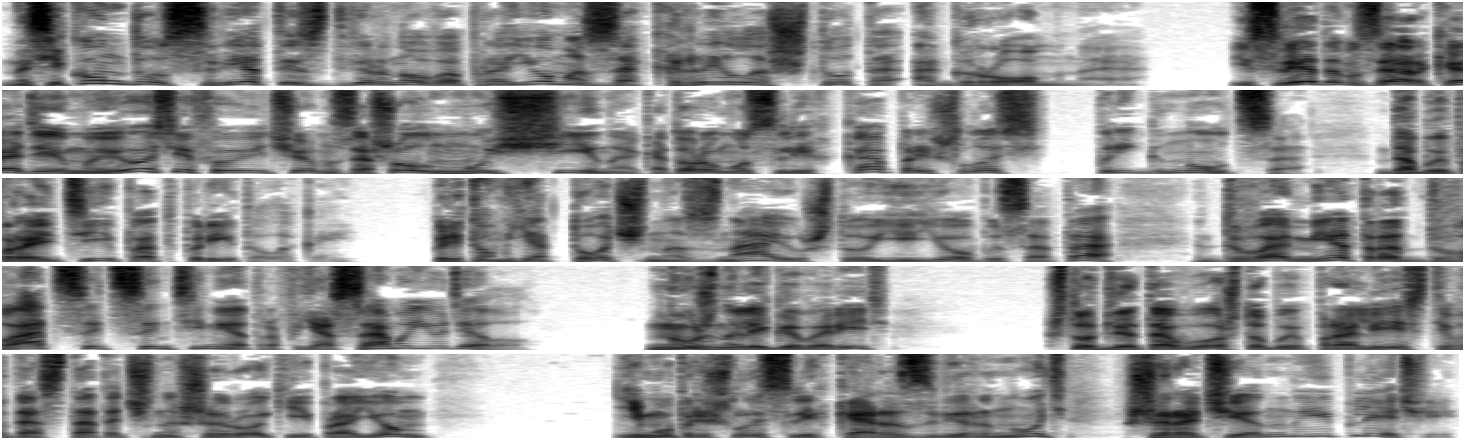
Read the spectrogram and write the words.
На секунду свет из дверного проема закрыло что-то огромное. И следом за Аркадием Иосифовичем зашел мужчина, которому слегка пришлось пригнуться, дабы пройти под притолокой. Притом я точно знаю, что ее высота 2 метра 20 сантиметров. Я сам ее делал. Нужно ли говорить, что для того, чтобы пролезть в достаточно широкий проем, ему пришлось слегка развернуть широченные плечи?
